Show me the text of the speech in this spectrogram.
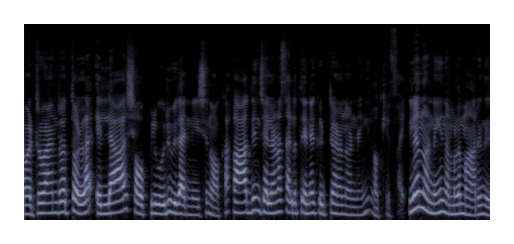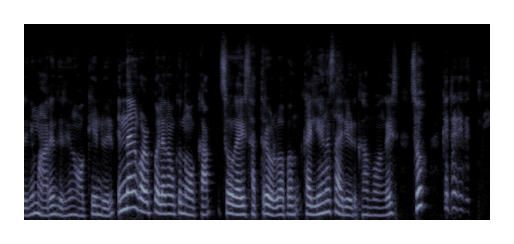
അവട്ടർവാൻഡ്രത്തുള്ള എല്ലാ ഷോപ്പിലും ഒരുവിധം അന്വേഷിച്ച് നോക്കാം. അപ്പൊ ആദ്യം ചെല്ലണ സ്ഥലത്ത് തന്നെ കിട്ടുകയാണെന്നുണ്ടെങ്കിൽ ഓക്കെ ഫൈൻ ഇല്ലെന്നുണ്ടെങ്കിൽ നമ്മൾ മാറി തിരിഞ്ഞ് മാറി തിരിഞ്ഞ് നോക്കേണ്ടി വരും. എന്തായാലും കുഴപ്പമില്ല. നമുക്ക് നോക്കാം. സോ ഗൈസ് അത്രേ ഉള്ളൂ. അപ്പം കല്യാണ സാരി എടുക്കാൻ പോവാം guys so get ready with me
